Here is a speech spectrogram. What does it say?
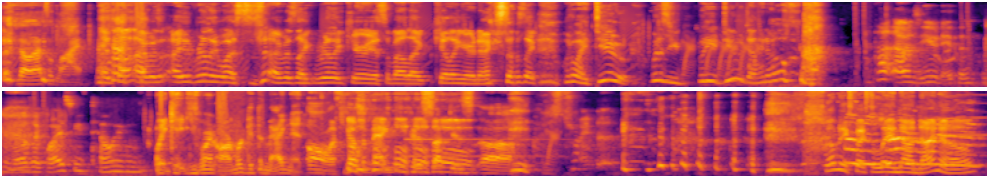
No, that's a lie. I thought I was. I really was. I was like really curious about like killing her next. I was like, what do I do? What does you? What do you do, Dino? I thought that was you, Nathan. I was like, why is he telling? Wait, Kate, he's wearing armor. Get the magnet. Oh, if you got the magnet, you could have sucked his. Uh... I was trying to. Nobody expects to laying down Dino.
